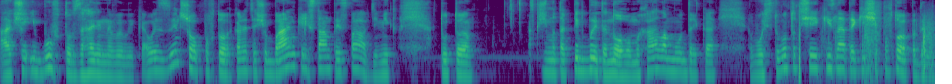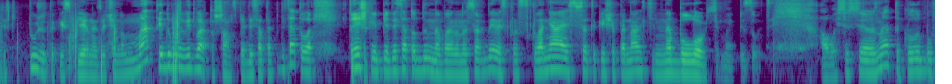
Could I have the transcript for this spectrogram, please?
А якщо і був, то взагалі невеликий. А ось з іншого повтору кажеться, що Брайан Крістанте і справді міг тут. Скажімо так, підбити ногу Михайла Мудрика. Ось тому тут ще якийсь, знаєте, якийсь ще повтор подивитись. Тут дуже такий спірний, звичайно, момент. Я думаю, відверто шанс 50 на 50, але трішки 51, напевно, на 49. Склоняюсь, все-таки, що пенальті не було в цьому епізоді. А ось ось, знаєте, коли був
